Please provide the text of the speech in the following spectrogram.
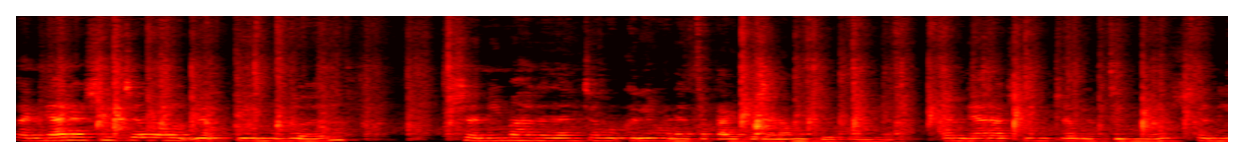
कन्या राशीच्या व्यक्तींवर शनी महाराजांच्या वक्री होण्याचा काय परिणाम होतो कन्या कन्या राशींच्या व्यक्तींवर शनी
